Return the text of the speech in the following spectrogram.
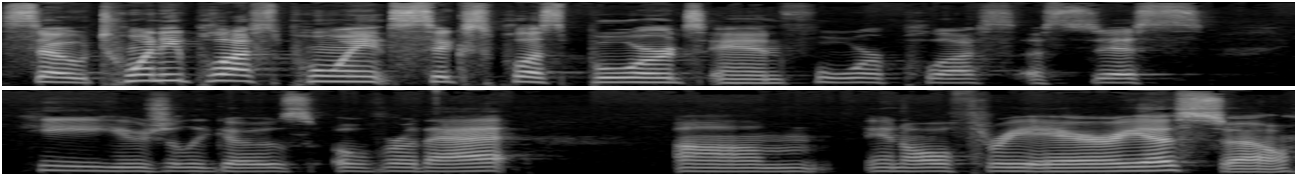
So 20 plus points, six plus boards, and four plus assists. He usually goes over that um, in all three areas. So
